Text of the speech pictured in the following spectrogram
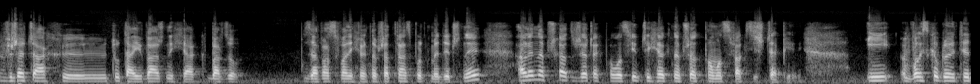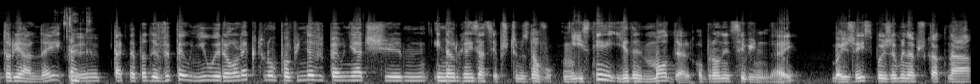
W rzeczach y, tutaj ważnych, jak bardzo zaawansowanych, jak na przykład transport medyczny, ale na przykład w rzeczach pomocniczych, jak na przykład pomoc w akcji szczepień. I Wojska Obrony Terytorialnej tak. tak naprawdę wypełniły rolę, którą powinny wypełniać ym, inne organizacje. Przy czym znowu nie istnieje jeden model obrony cywilnej, bo jeżeli spojrzymy na przykład na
